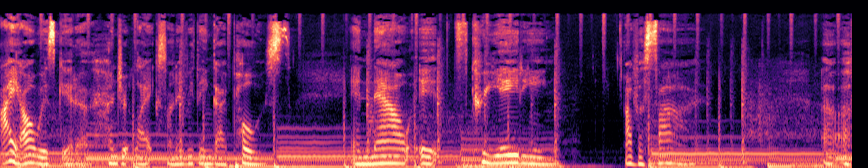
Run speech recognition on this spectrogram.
I always get a hundred likes on everything I post. And now it's creating a facade, a, a,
